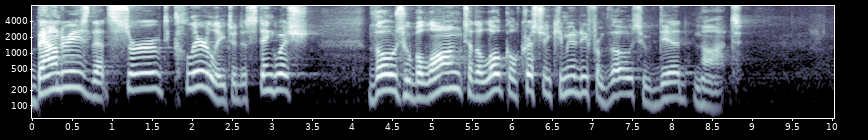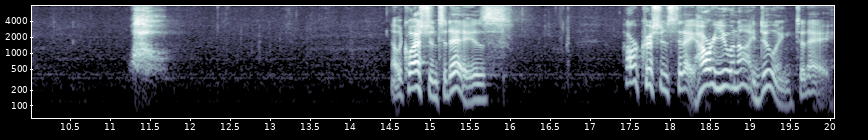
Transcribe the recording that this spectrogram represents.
Boundaries that served clearly to distinguish those who belonged to the local Christian community from those who did not. Wow. Now, the question today is how are Christians today? How are you and I doing today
